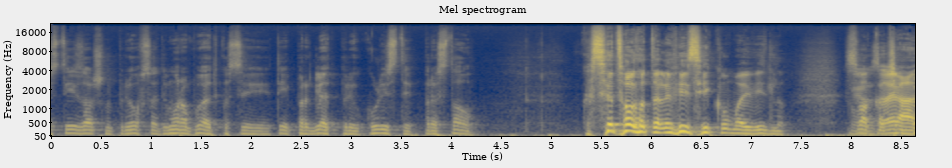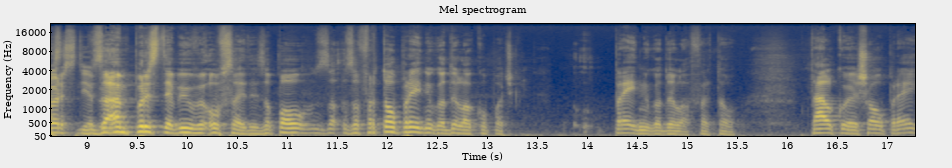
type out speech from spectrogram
si ti začne pri offside, moram povedati, ko si ti pregled pri okulisti prestal. Ko se je to na televiziji komaj videlo. Svaka za en prst je za bil. en prst je bil v offside, za, pol, za, za frtov prednjega dela kopačka. Prednjega dela frtov. Talko je šel prej,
